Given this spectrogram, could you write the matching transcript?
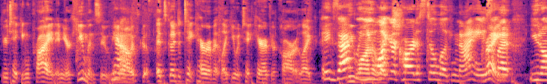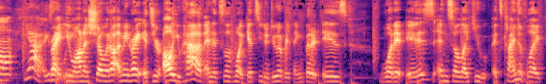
you're taking pride in your human suit. You Yeah. know, it's good. It's good to take care of it, like you would take care of your car. Like, exactly you, wanna, want like, your car to still look nice Right. but you don't yeah exactly right. You want to show it off. I mean, right. It's your all you have, and it's what gets you to do everything. But it is what it is, and so like you, it's kind of like.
